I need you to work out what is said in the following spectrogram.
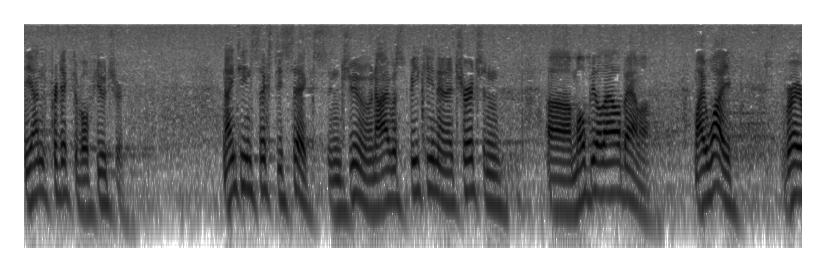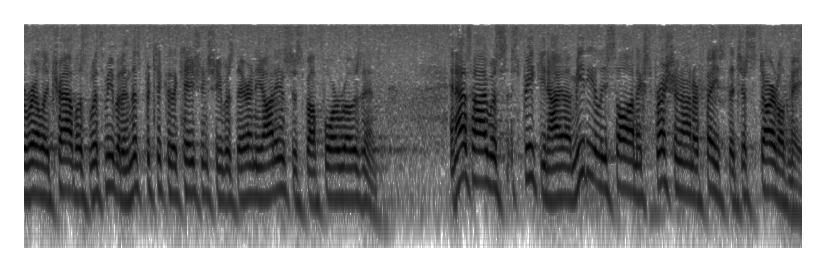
the unpredictable future. 1966, in June, I was speaking in a church in uh, Mobile, Alabama. My wife very rarely travels with me, but in this particular occasion, she was there in the audience, just about four rows in. And as I was speaking, I immediately saw an expression on her face that just startled me.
